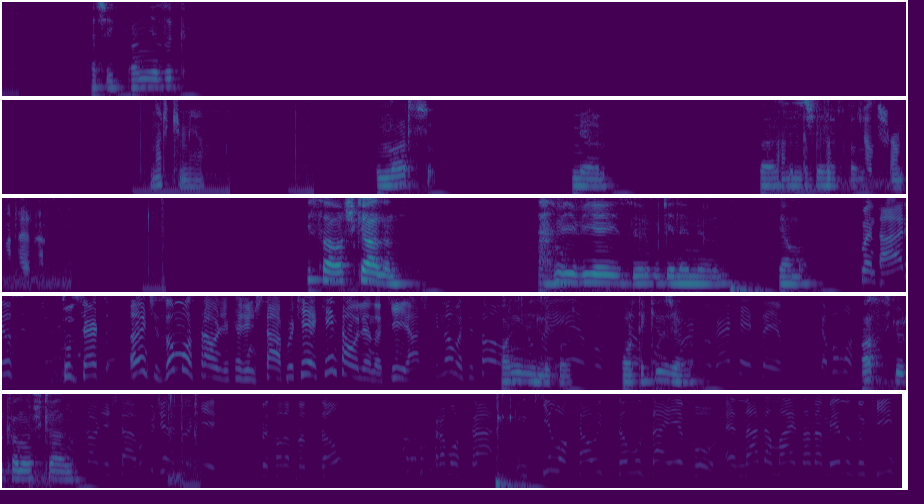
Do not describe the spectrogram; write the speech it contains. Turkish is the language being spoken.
Gerçekten yazık. Bunlar kim ya? Bunlar bilmiyorum. Ben Ben siz de şey yapalım. çalışanlar herhalde. İsa hoş geldin. Ben VVA izliyorum gelemiyorum. Kıyamam. comentários. Tudo certo? Antes, vamos mostrar onde que a gente tá, porque quem tá olhando aqui acha que não, mas vocês estão. Hangi estão dilde na konuş- Evo. Portekizce mi? Que lugar que é esse da Evo? Eu vou Gürkan hoş geldin. tá. Pedir ajuda aqui pro pessoal da produção para mostrar em que local estamos da Evo. É nada mais, nada menos do que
